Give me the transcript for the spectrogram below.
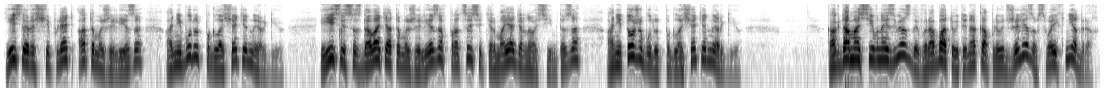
Если расщеплять атомы железа, они будут поглощать энергию. И если создавать атомы железа в процессе термоядерного синтеза, они тоже будут поглощать энергию. Когда массивные звезды вырабатывают и накапливают железо в своих недрах,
